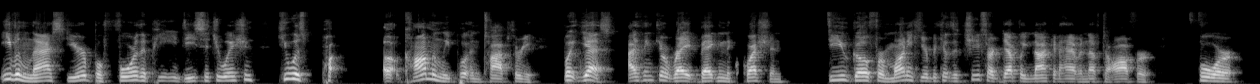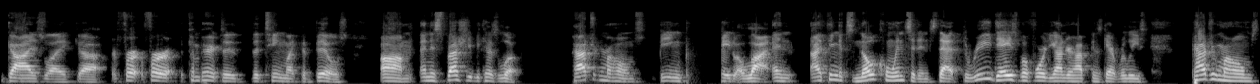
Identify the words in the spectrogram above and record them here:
Even last year, before the PED situation, he was uh, commonly put in top three. But yes, I think you're right, begging the question do you go for money here? Because the Chiefs are definitely not going to have enough to offer for guys like, uh, for, for compared to the team like the Bills. Um, and especially because, look, Patrick Mahomes being paid a lot. And I think it's no coincidence that three days before DeAndre Hopkins get released, Patrick Mahomes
